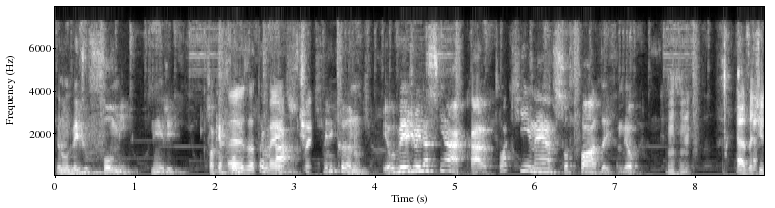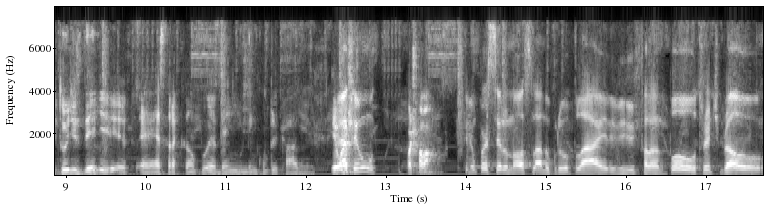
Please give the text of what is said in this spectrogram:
Eu não vejo fome nele. Só que é fome é, exatamente. tipo americano. Eu vejo ele assim, ah, cara, tô aqui, né? Sou foda, entendeu? Uhum. É, as atitudes dele é, extra-campo é bem, bem complicado. Né? Eu é, acho. Um... Pode falar. Tem um parceiro nosso lá no grupo lá, ele vive falando, pô, o Trent Brown,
